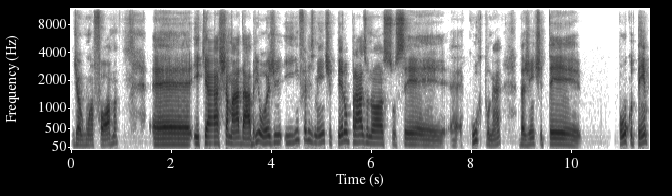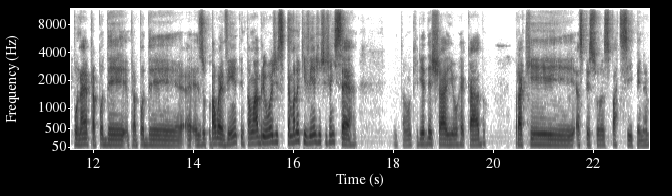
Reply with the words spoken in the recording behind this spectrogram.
de alguma forma, é, e que a chamada abre hoje, e infelizmente, pelo prazo nosso ser é, curto, né, da gente ter pouco tempo, né, para poder, para poder é, executar o evento, então abre hoje, semana que vem a gente já encerra. Então eu queria deixar aí o recado para que as pessoas participem, né.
